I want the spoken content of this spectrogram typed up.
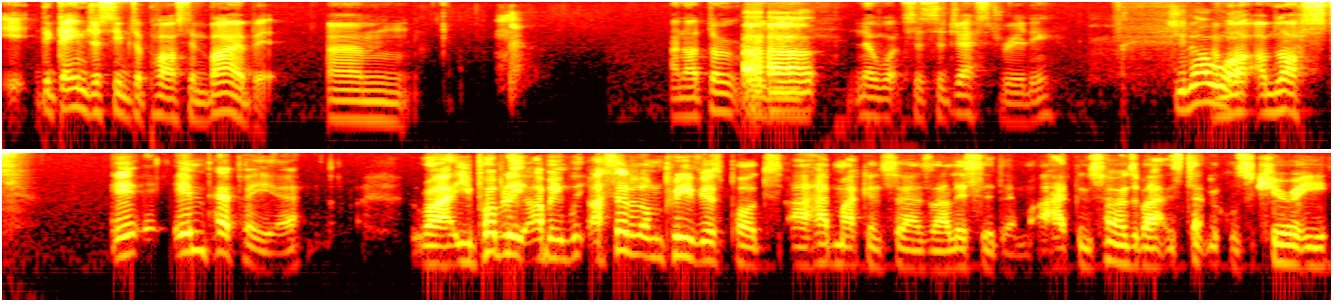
it, the game just seemed to pass him by a bit, um, and I don't really Uh, know what to suggest. Really, Do you know I'm, what? lo- I'm lost. In, in Pepe, yeah, right. You probably, I mean, we, I said it on previous pods. I had my concerns, and I listed them. I had concerns about his technical security.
